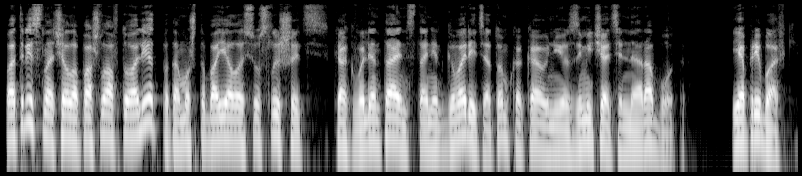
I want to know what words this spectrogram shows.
Патрис сначала пошла в туалет, потому что боялась услышать, как Валентайн станет говорить о том, какая у нее замечательная работа, и о прибавке.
